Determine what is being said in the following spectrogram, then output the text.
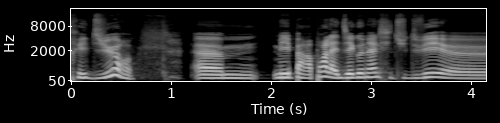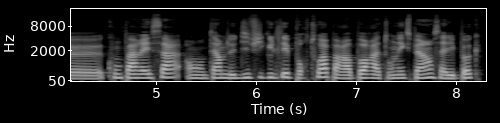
très dur. Euh, mais par rapport à la diagonale, si tu devais euh, comparer ça en termes de difficulté pour toi par rapport à ton expérience à l'époque,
